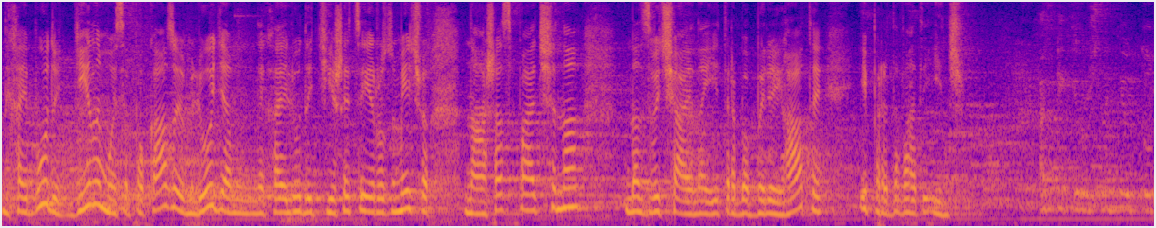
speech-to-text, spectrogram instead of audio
Нехай будуть, ділимося, показуємо людям, нехай люди тішаться і розуміють, що наша спадщина надзвичайна, її треба берігати і передавати іншим. А скільки рушників тут?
